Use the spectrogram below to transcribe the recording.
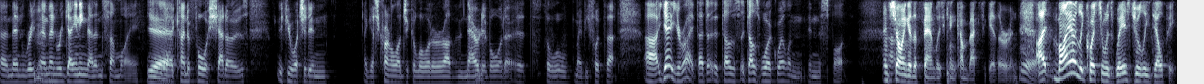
and then re- and then regaining that in some way. Yeah. kind of foreshadows. If you watch it in, I guess chronological order rather than narrative order, it's or we'll maybe flip that. Uh, yeah, you're right. That it does it does work well in in this spot. And showing how the families can come back together. And Yeah. I, my only question was, where's Julie Delpy?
